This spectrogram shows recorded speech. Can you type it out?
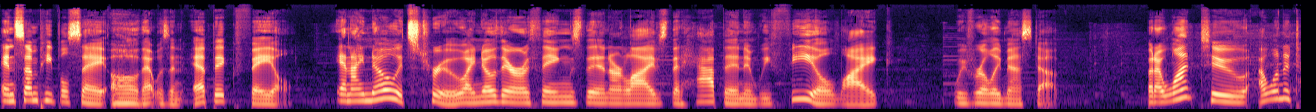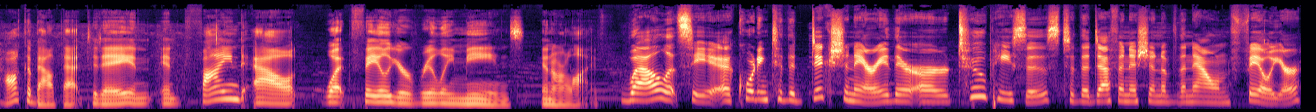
And some people say, oh, that was an epic fail. And I know it's true. I know there are things in our lives that happen and we feel like we've really messed up. But I want to I want to talk about that today and, and find out what failure really means in our life. Well, let's see. According to the dictionary, there are two pieces to the definition of the noun failure.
